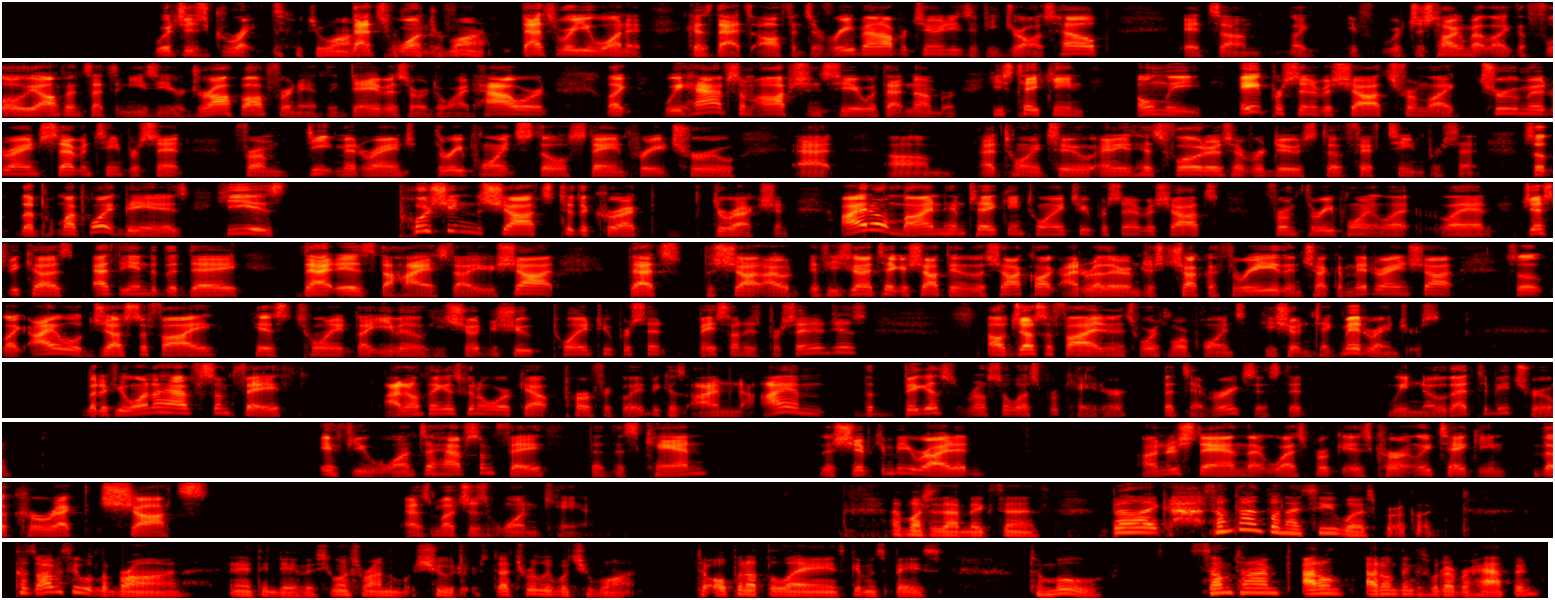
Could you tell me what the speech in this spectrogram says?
which is great. That's what you want. That's what you wonderful. want. That's where you want it because that's offensive rebound opportunities. If he draws help, it's um like if we're just talking about like the flow of the offense, that's an easier drop off for an Anthony Davis or a Dwight Howard. Like we have some options here with that number. He's taking only 8% of his shots from like true mid range, 17% from deep mid range, three points still staying pretty true at um, at 22, and he, his floaters have reduced to 15%. So the, my point being is he is pushing the shots to the correct direction. I don't mind him taking 22% of his shots from three point land just because at the end of the day, that is the highest value shot. That's the shot I would if he's going to take a shot at the end of the shot clock, I'd rather him just chuck a 3 than chuck a mid-range shot. So like I will justify his 20 like even though he shouldn't shoot 22% based on his percentages, I'll justify it and it's worth more points. He shouldn't take mid-rangers. But if you want to have some faith, I don't think it's going to work out perfectly because I'm not, I am the biggest Russell Westbrook hater that's ever existed. We know that to be true. If you want to have some faith that this can, the ship can be righted, understand that Westbrook is currently taking the correct shots as much as one can. As much as that makes sense, but like sometimes when I see Westbrook, like, because obviously with LeBron and Anthony Davis, you want to surround them with shooters. That's really what you want to open up the lanes, give them space to move. Sometimes I don't I don't think this would ever happen.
